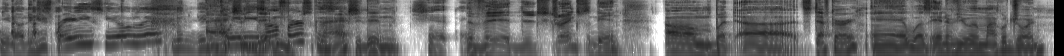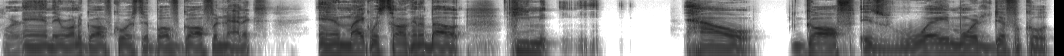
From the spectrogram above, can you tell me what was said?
You know, did you spray these? You know what I'm saying? Did, did you I clean these didn't. off first? I actually didn't. shit. the vid, the strengths again. Um, but uh, Steph Curry and was interviewing Michael Jordan, Word. and they were on a golf course. They're both golf fanatics, and Mike was talking about he how golf is way more difficult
